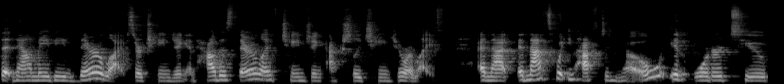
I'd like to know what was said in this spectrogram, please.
that now maybe their lives are changing and how does their life changing actually change your life and that and that's what you have to know in order to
